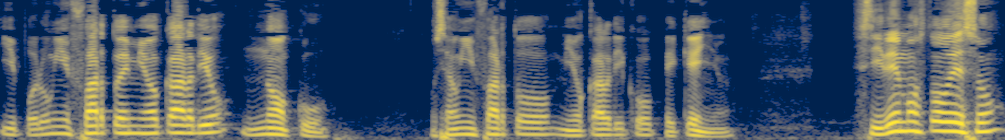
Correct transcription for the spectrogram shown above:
y por un infarto de miocardio no Q, o sea, un infarto miocárdico pequeño. Si vemos todo eso,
